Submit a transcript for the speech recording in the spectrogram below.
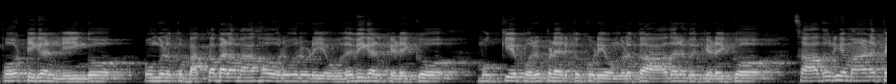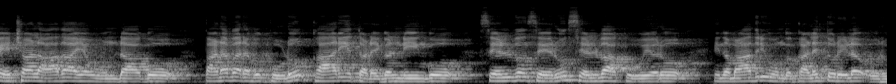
போட்டிகள் நீங்கும் உங்களுக்கு பக்கபலமாக ஒருவருடைய உதவிகள் கிடைக்கும் முக்கிய பொறுப்பில் இருக்கக்கூடிய உங்களுக்கு ஆதரவு கிடைக்கும் சாதுரியமான பேச்சால் ஆதாயம் உண்டாகும் பணவரவு கூடும் காரிய தடைகள் நீங்கும் செல்வம் சேரும் செல்வாக்கு உயரும் இந்த மாதிரி உங்கள் கலைத்துறையில் ஒரு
